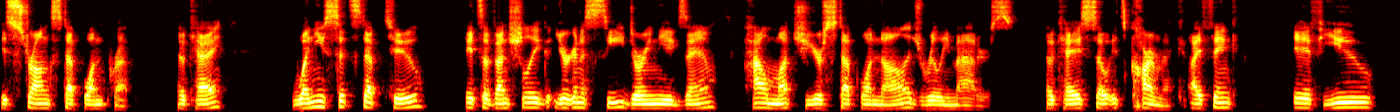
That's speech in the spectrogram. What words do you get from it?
is strong step one prep. Okay. When you sit step two, it's eventually, you're going to see during the exam how much your step one knowledge really matters. Okay. So it's karmic. I think if you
